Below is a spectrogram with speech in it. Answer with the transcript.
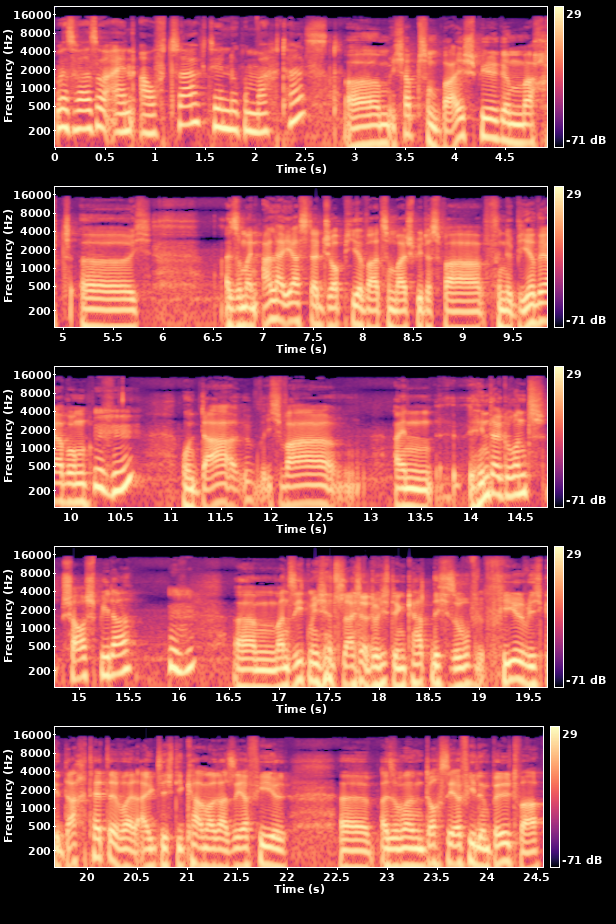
Was war so ein Auftrag, den du gemacht hast? Ähm, ich habe zum Beispiel gemacht, äh, ich, also mein allererster Job hier war zum Beispiel, das war für eine Bierwerbung. Mhm. Und da, ich war ein Hintergrundschauspieler. Mhm. Ähm, man sieht mich jetzt leider durch den Cut nicht so viel, wie ich gedacht hätte, weil eigentlich die Kamera sehr viel, äh, also man doch sehr viel im Bild war.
